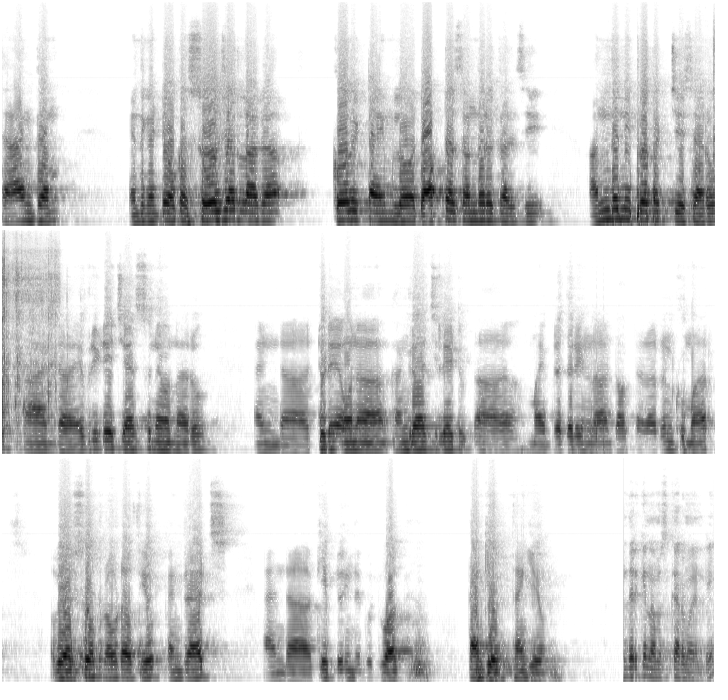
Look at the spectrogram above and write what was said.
థ్యాంక్ దమ్ ఎందుకంటే ఒక సోల్జర్ లాగా కోవిడ్ టైంలో డాక్టర్స్ అందరూ కలిసి అందరినీ ప్రొటెక్ట్ చేశారు అండ్ ఎవ్రీడే చేస్తూనే ఉన్నారు. అండ్ టుడే అవునా congratulate my brother in law doctor Arun Kumar we are so proud of you congrats and keep doing the good work thank you thank you అందరికీ నమస్కారం అండి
